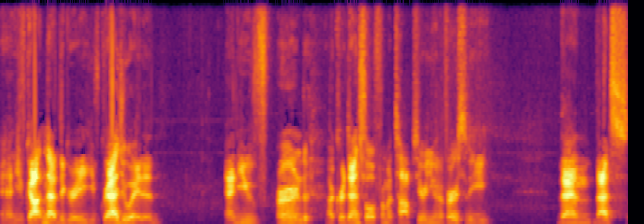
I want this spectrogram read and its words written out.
and you've gotten that degree, you've graduated, and you've earned a credential from a top tier university, then that's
